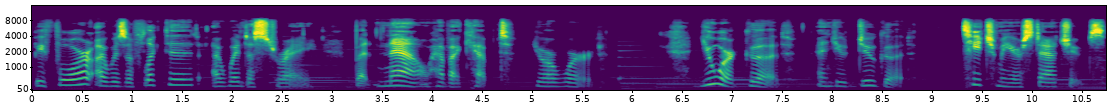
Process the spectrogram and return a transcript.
Before I was afflicted, I went astray, but now have I kept your word. You are good, and you do good. Teach me your statutes.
